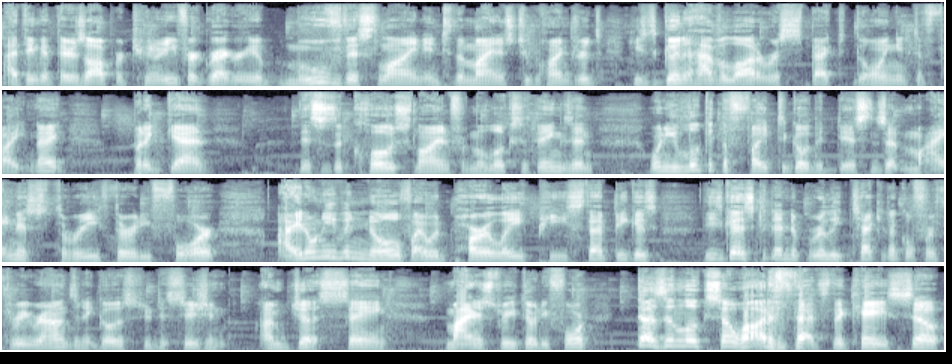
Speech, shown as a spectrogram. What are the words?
I think that there's opportunity for Gregory to move this line into the minus 200s. He's going to have a lot of respect going into fight night. But again, this is a close line from the looks of things. And when you look at the fight to go the distance at minus 334, I don't even know if I would parlay piece that because these guys could end up really technical for three rounds and it goes to decision. I'm just saying, minus 334 doesn't look so hot if that's the case. So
